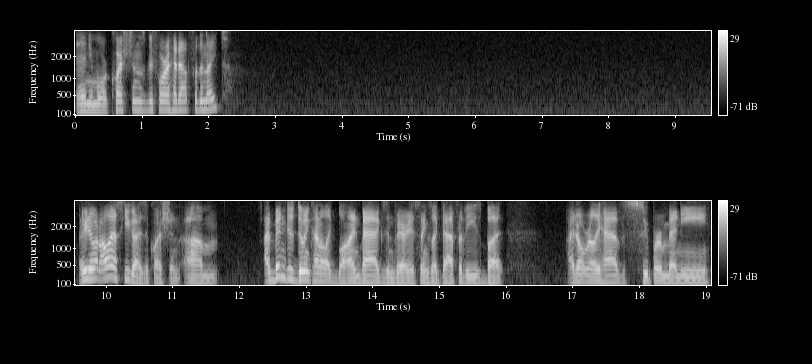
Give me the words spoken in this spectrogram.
Any more questions before I head out for the night? Oh, you know what? I'll ask you guys a question. Um, I've been just doing kind of like blind bags and various things like that for these, but I don't really have super many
